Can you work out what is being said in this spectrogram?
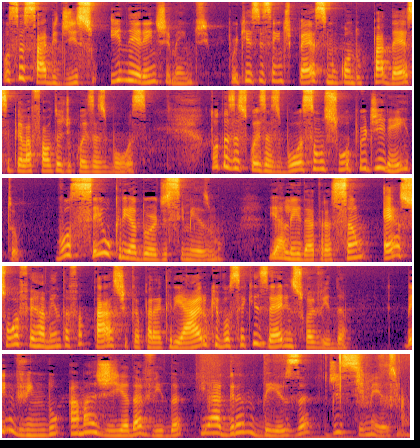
Você sabe disso inerentemente, porque se sente péssimo quando padece pela falta de coisas boas. Todas as coisas boas são sua por direito. Você é o criador de si mesmo. E a lei da atração é a sua ferramenta fantástica para criar o que você quiser em sua vida. Bem-vindo à magia da vida e à grandeza de si mesmo.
